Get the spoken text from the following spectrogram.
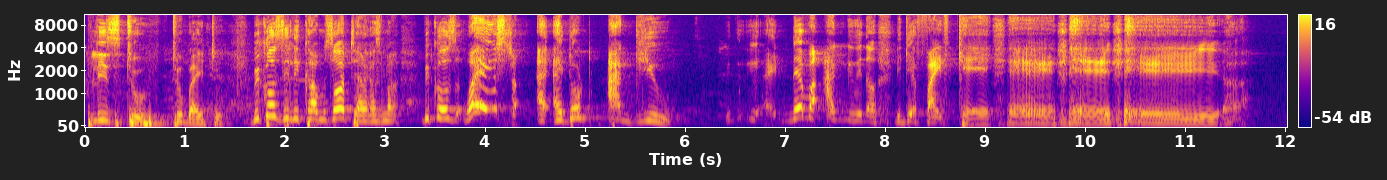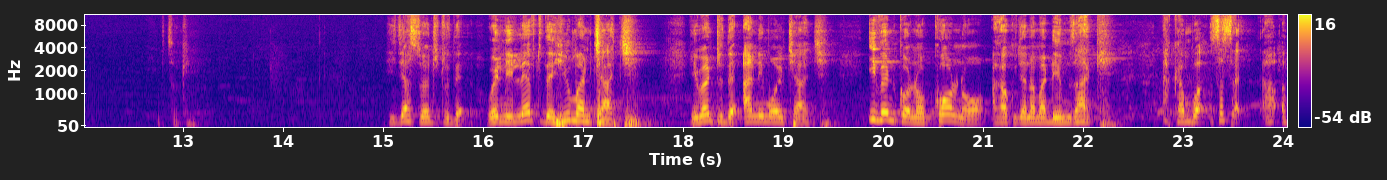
Please two, two by two. Because ilikam zote, akasema, because why are you, str- I, I don't argue. I never argue with, them. they get 5K. eh, eh, eh. Ah. It's okay. He just went to the, when he left the human church, he went to the animal church. Even konokono akakuja na madem zake. Akambwa, sasa, how-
